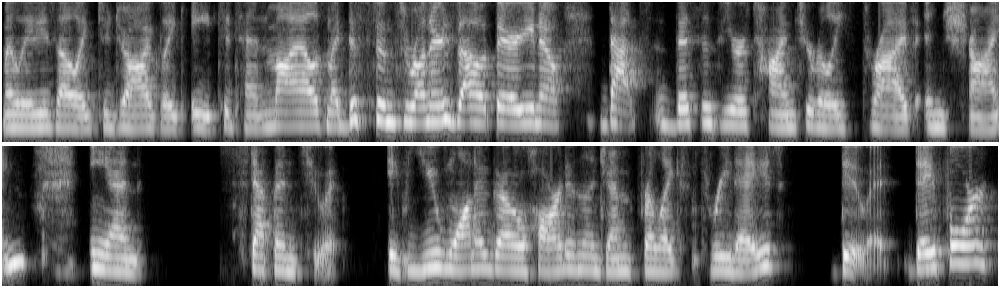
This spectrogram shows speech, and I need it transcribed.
My ladies I like to jog like eight to 10 miles. My distance runners out there, you know, that's this is your time to really thrive and shine and step into it. If you want to go hard in the gym for like three days, do it. Day four,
